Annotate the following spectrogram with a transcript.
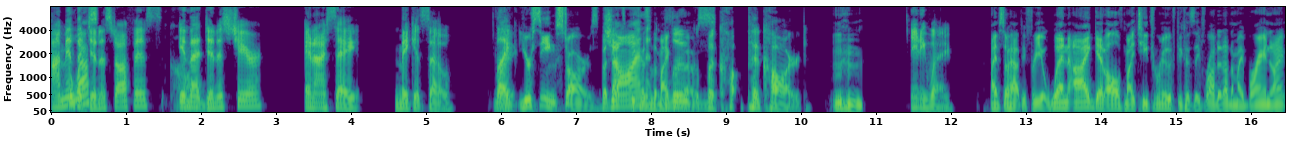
I'm in The the, last- dentist office in that dentist chair and I say, make it so. Like Like you're seeing stars, but John that's because of the Luke microdose. Pica- Picard. hmm Anyway, I'm so happy for you. When I get all of my teeth removed because they've rotted out of my brain and I,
